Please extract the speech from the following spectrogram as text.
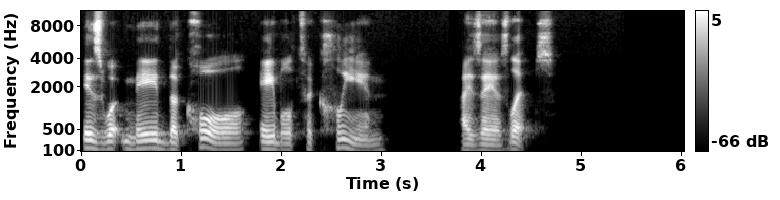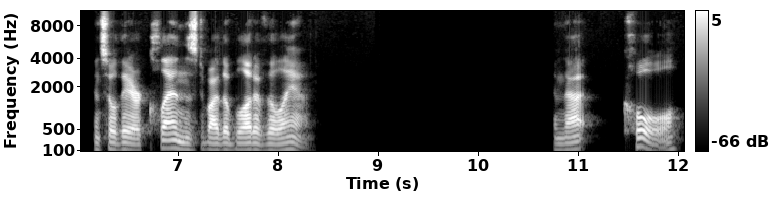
is what made the coal able to clean Isaiah's lips. And so they are cleansed by the blood of the Lamb. And that coal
